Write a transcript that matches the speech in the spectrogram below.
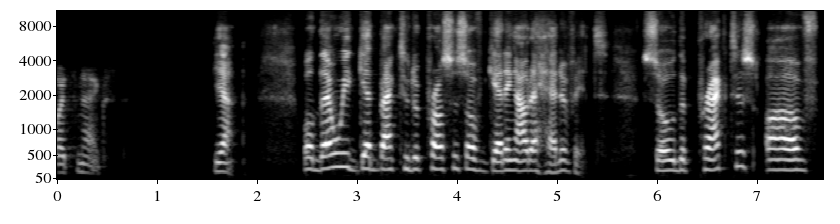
What's next? Yeah. Well, then we get back to the process of getting out ahead of it. So the practice of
